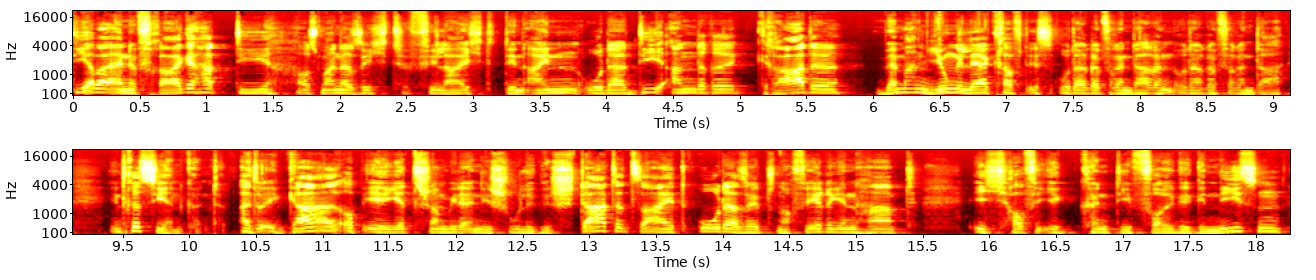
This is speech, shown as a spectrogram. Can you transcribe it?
die aber eine Frage hat, die aus meiner Sicht vielleicht den einen oder die andere gerade wenn man junge Lehrkraft ist oder Referendarin oder Referendar, interessieren könnte. Also egal, ob ihr jetzt schon wieder in die Schule gestartet seid oder selbst noch Ferien habt, ich hoffe, ihr könnt die Folge genießen.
